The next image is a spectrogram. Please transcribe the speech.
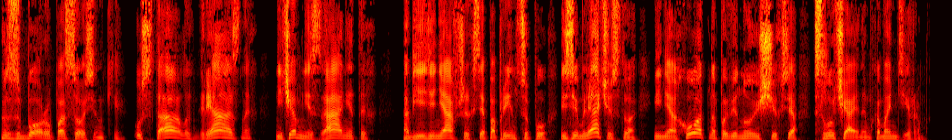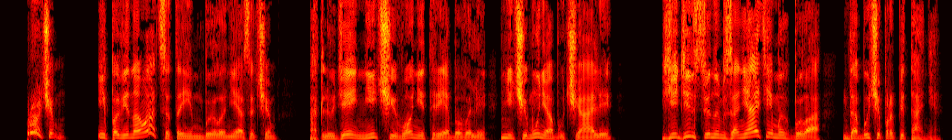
сбору по сосенке, усталых, грязных, ничем не занятых, объединявшихся по принципу землячества и неохотно повинующихся случайным командирам. Впрочем, и повиноваться-то им было незачем. От людей ничего не требовали, ничему не обучали. Единственным занятием их была добыча пропитания.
